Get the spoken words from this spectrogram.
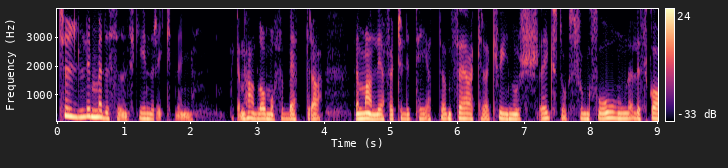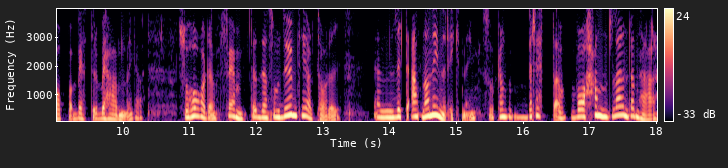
tydlig medicinsk inriktning. Det kan handla om att förbättra den manliga fertiliteten, säkra kvinnors äggstocksfunktion eller skapa bättre behandlingar. Så har den femte, den som du deltar i, en lite annan inriktning. Så kan du berätta, vad handlar den här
